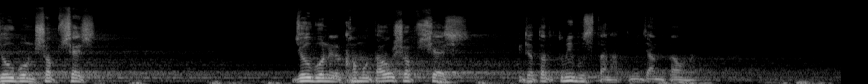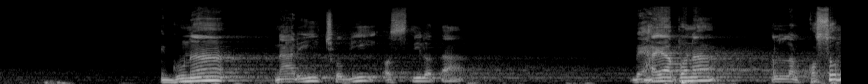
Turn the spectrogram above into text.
যৌবন সব শেষ, যৌবনের ক্ষমতাও সব শেষ, এটা তো আর তুমি বুঝতা না, তুমি জানতাও না। গুণা, নারী, ছবি, অশ্লীলতা, বেহায়াপনা, আল্লাহর কসম,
